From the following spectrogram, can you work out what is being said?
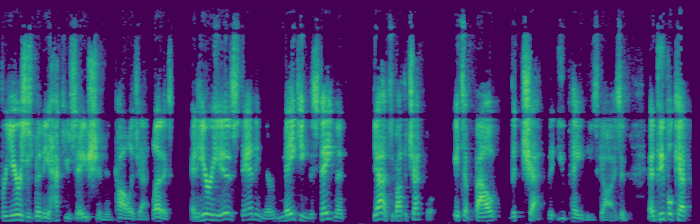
for years has been the accusation in college athletics. And here he is standing there making the statement, yeah, it's about the checkbook. It's about the check that you pay these guys. And and people kept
